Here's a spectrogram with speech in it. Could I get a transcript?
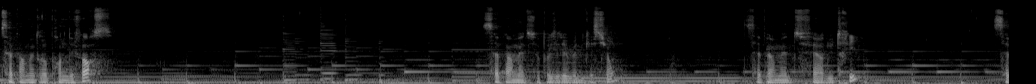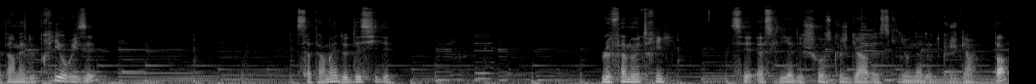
Ça permet de reprendre des forces. Ça permet de se poser les bonnes questions. Ça permet de faire du tri. Ça permet de prioriser. Ça permet de décider. Le fameux tri, c'est est-ce qu'il y a des choses que je garde, est-ce qu'il y en a d'autres que je garde pas?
